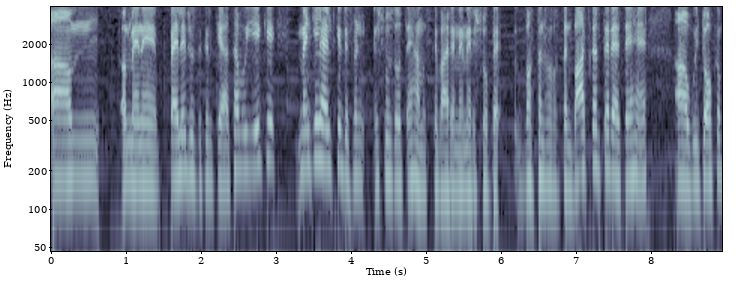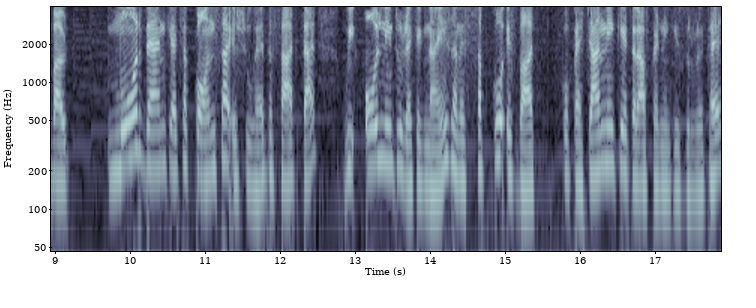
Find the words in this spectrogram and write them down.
Um, और मैंने पहले जो ज़िक्र किया था वो ये कि मेंटल हेल्थ के डिफरेंट इश्यूज़ होते हैं हम उसके बारे में, मेरे शो पे वक्तन फवक्तन बात करते रहते हैं। We talk about more than कि अच्छा कौन सा इशू है? The fact that we all need to recognise हमें सबको इस बात को पहचानने के, इतराफ़ करने की ज़रूरत है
